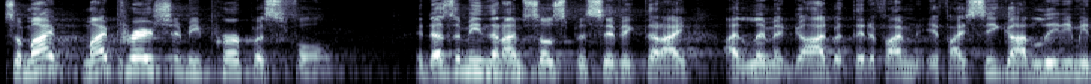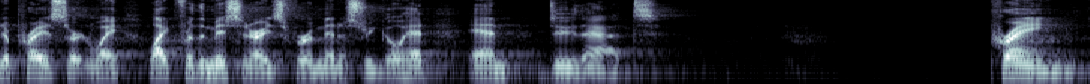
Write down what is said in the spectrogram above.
So my, my prayers should be purposeful. It doesn't mean that I'm so specific that I, I limit God, but that if, I'm, if I see God leading me to pray a certain way, like for the missionaries for a ministry, go ahead and do that. Praying,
